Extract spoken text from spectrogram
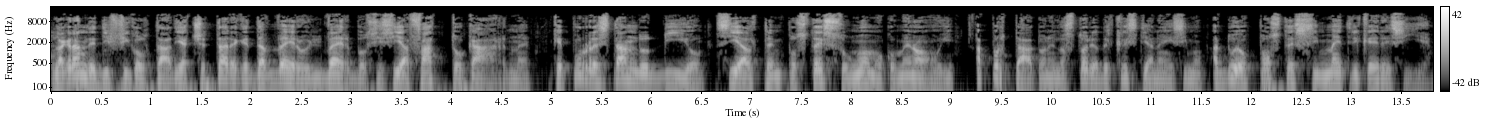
La grande difficoltà di accettare che davvero il Verbo si sia fatto carne, che pur restando Dio sia al tempo stesso un uomo come noi, ha portato nella storia del cristianesimo a due opposte e simmetriche eresie.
